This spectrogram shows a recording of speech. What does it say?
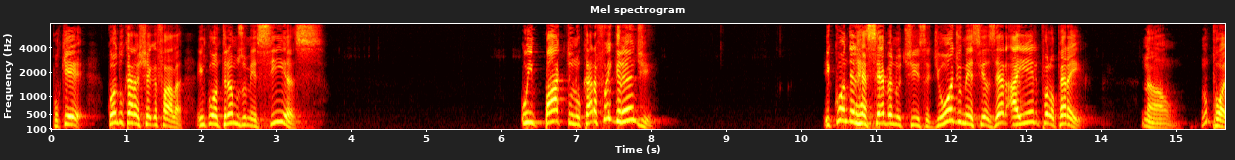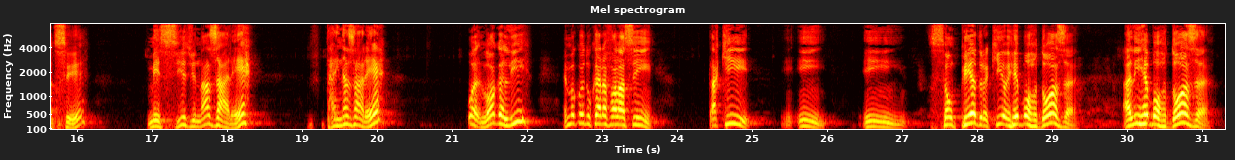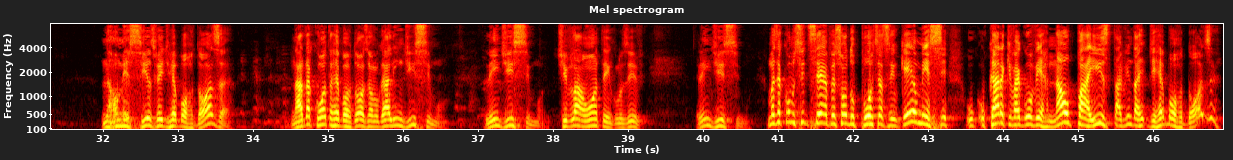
Porque quando o cara chega e fala, encontramos o Messias, o impacto no cara foi grande. E quando ele recebe a notícia de onde o Messias era, aí ele falou: peraí, não, não pode ser. Messias de Nazaré? Está em Nazaré? Ué, logo ali, é a mesma coisa do cara falar assim, está aqui em, em, São Pedro, aqui, em Rebordosa, ali em Rebordosa. Não, Messias veio de Rebordosa? Nada contra Rebordosa, é um lugar lindíssimo. Lindíssimo. Estive lá ontem, inclusive. Lindíssimo. Mas é como se disser, a pessoa do Porto, assim, o que é o Messias? O, o cara que vai governar o país está vindo de Rebordosa?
